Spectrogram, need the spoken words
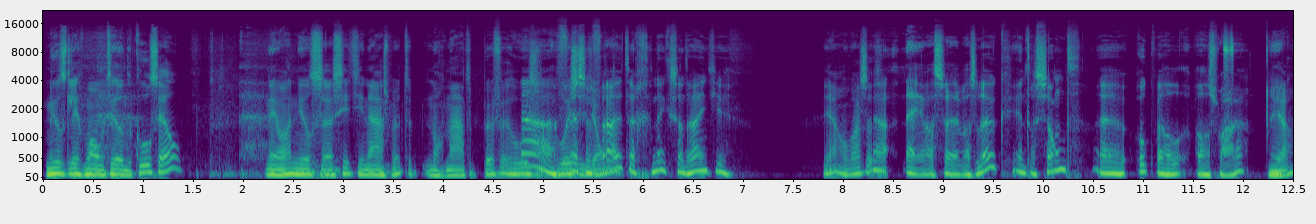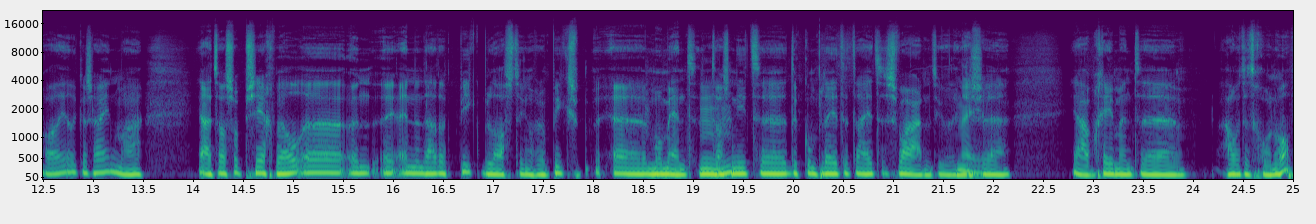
Niels ligt momenteel in de koelcel. Nee hoor, Niels eh, zit hier naast me te- nog na te puffen. Hoe is, ja, hoe is het, en jongen? fruitig. Niks aan het handje. Ja, hoe was het? Ja, nee, het was, eh, was leuk, interessant. Eh, ook wel, wel zwaar, Ja. wel eerlijk zijn. Maar ja, het was op zich wel eh, een, inderdaad een piekbelasting of een piekmoment. Het was niet de complete tijd zwaar natuurlijk. Nee. Dus ja, op een gegeven moment houdt het gewoon op.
